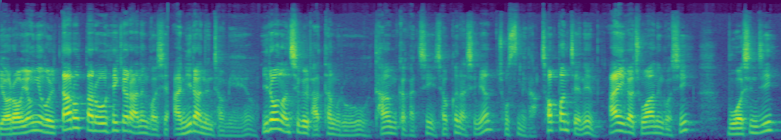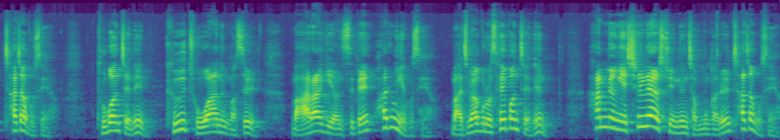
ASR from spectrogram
여러 영역을 따로따로 해결하는 것이 아니라는 점이에요. 이런 원칙을 바탕으로 다음과 같이 접근하시면 좋습니다. 첫 번째는 아이가 좋아하는 것이 무엇인지 찾아보세요. 두 번째는 그 좋아하는 것을 말하기 연습에 활용해 보세요. 마지막으로 세 번째는 한 명의 신뢰할 수 있는 전문가를 찾아보세요.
